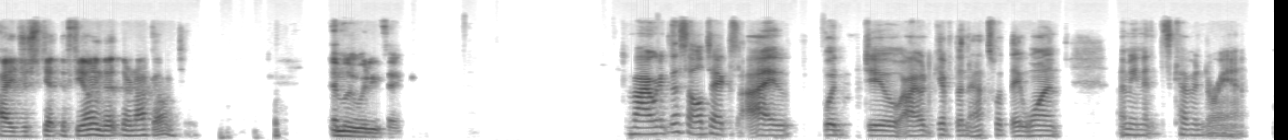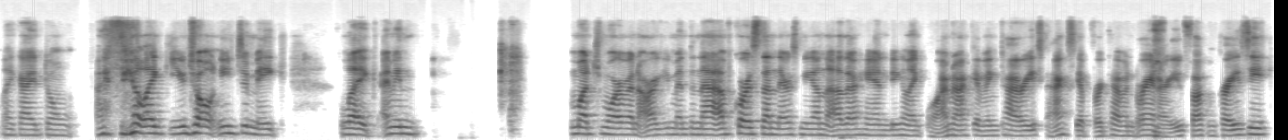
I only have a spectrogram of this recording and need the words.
I just get the feeling that they're not going to. Emily, what do you think? If I were the Celtics, I would do, I would give the Nets what they want. I mean, it's Kevin Durant. Like, I don't, I feel like you don't need to make, like, I mean, much more of an argument than that. Of course, then there's me on the other hand being like, well, I'm not giving Tyrese Maxey up for Kevin Durant. Are you fucking crazy?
